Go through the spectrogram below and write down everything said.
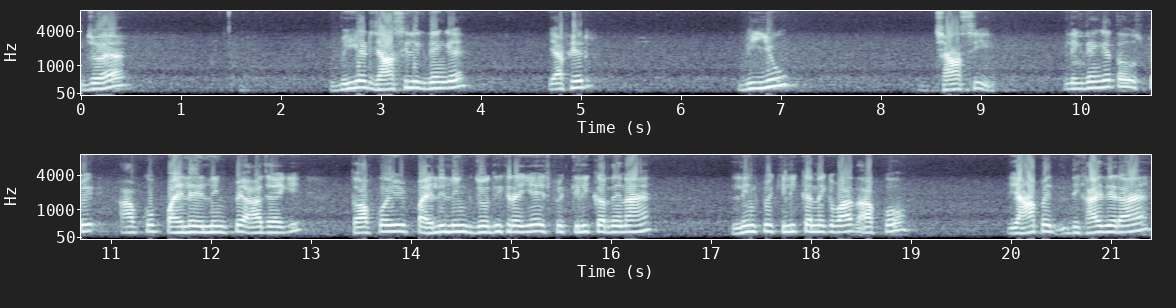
जो है बी एड झांसी लिख देंगे। या फिर बी यू झांसी लिख देंगे तो उस पर आपको पहले लिंक पे आ जाएगी। तो आपको ये पहली लिंक जो दिख रही है, इस पर क्लिक कर देना है। लिंक पे क्लिक करने के बाद आपको यहाँ पे दिखाई दे रहा है,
